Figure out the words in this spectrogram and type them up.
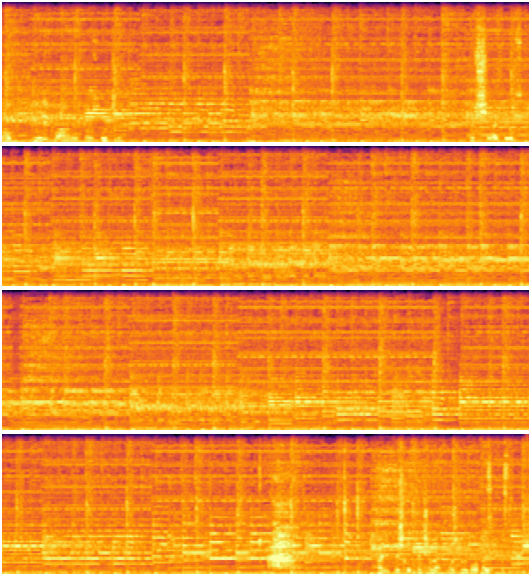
Ну, не реклама ни в коем случае. Почти напился. Говорит, тошнить начинает, может на болтазик поставить.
